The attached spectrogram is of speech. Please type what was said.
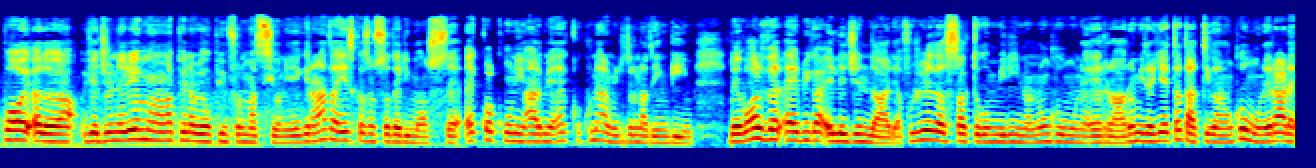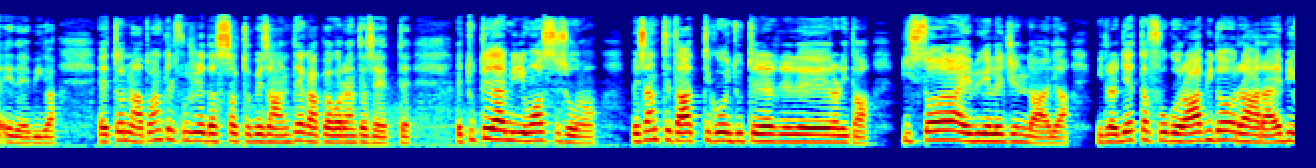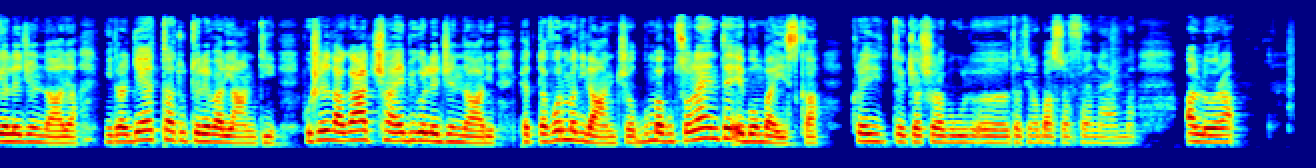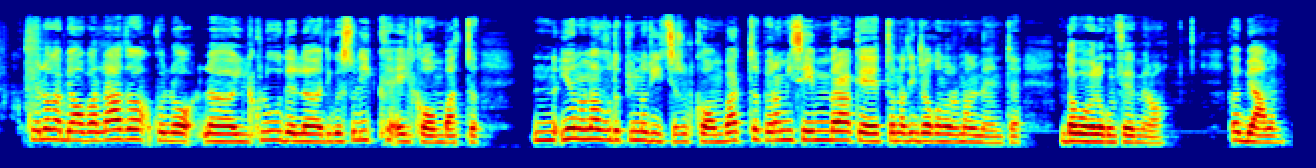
Poi, allora, vi aggiorneremo non appena avremo più informazioni. Le granate a esca sono state rimosse. Ecco alcune armi, ecco alcune armi ritornate in game. Revolver epica e leggendaria. Fucile d'assalto con mirino non comune e raro. Mitraglietta tattica non comune, rara ed epica. È tornato anche il fucile d'assalto pesante K47. E tutte le armi rimosse sono pesante tattico in tutte le, le, le rarità, pistola epica e leggendaria, mitraglietta a fuoco rapido, rara, epica e leggendaria, mitraglietta tutte le varianti, fucile da caccia epico e leggendario, piattaforma di lancio, bomba puzzolente e bomba esca. Credit chiocciola eh, trattino basso FNM. Allora, quello che abbiamo parlato, quello, l, il clou del, di questo leak è il combat. Io non ho avuto più notizie sul combat, però mi sembra che è tornato in gioco normalmente. Dopo ve lo confermerò. Poi abbiamo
